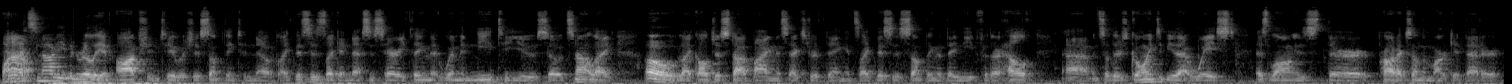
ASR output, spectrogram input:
Wow. And that's not even really an option too, which is something to note. Like this is like a necessary thing that women need to use. So it's not like, oh, like I'll just stop buying this extra thing. It's like this is something that they need for their health. Um, and so there's going to be that waste as long as there are products on the market that are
